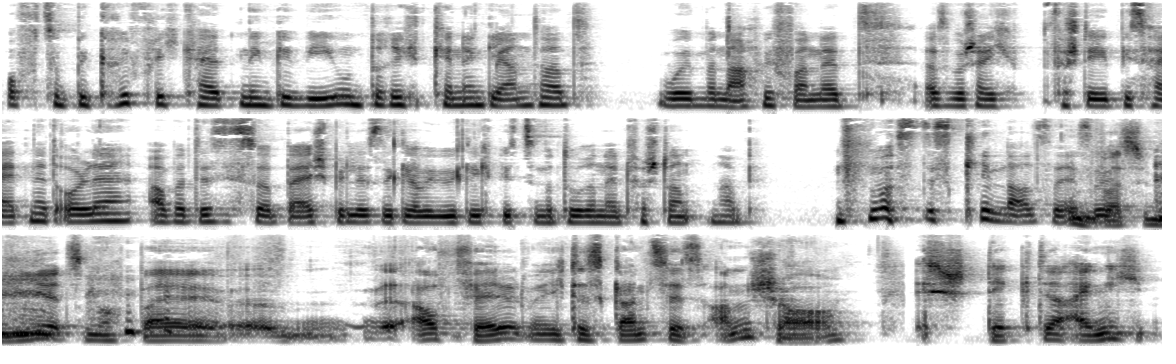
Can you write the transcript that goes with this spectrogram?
oft so Begrifflichkeiten im GW-Unterricht kennengelernt hat, wo ich mir nach wie vor nicht, also wahrscheinlich verstehe ich bis heute nicht alle, aber das ist so ein Beispiel, das ich glaube ich wirklich bis zur Matura nicht verstanden habe. Was das genau sein Und soll. was mir jetzt noch bei äh, auffällt, wenn ich das Ganze jetzt anschaue, es steckt ja eigentlich,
